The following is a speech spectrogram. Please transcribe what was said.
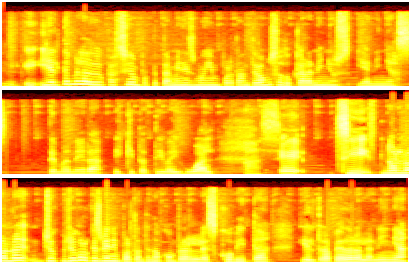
Y, el tema de la educación, porque también es muy importante, vamos a educar a niños y a niñas de manera equitativa igual. Ah, sí. Eh, Sí, no, no, no yo, yo creo que es bien importante no comprarle la escobita y el trapeador a la niña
